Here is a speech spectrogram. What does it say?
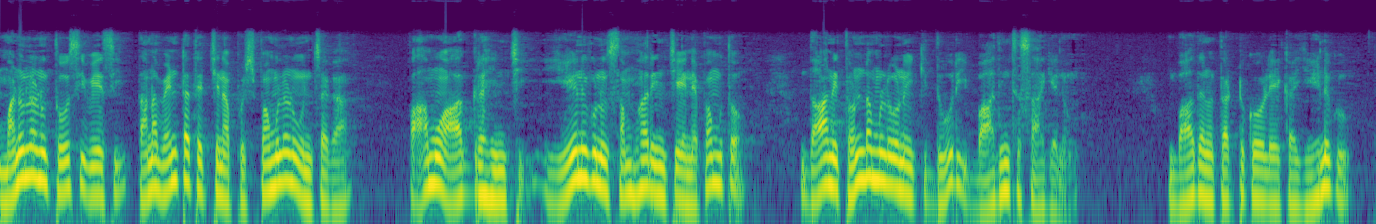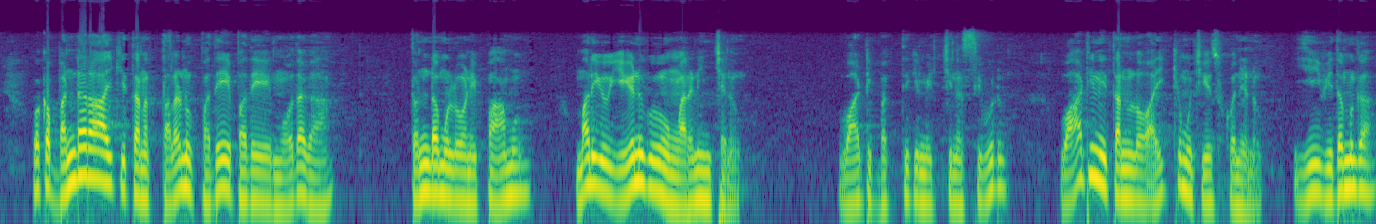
మణులను తోసివేసి తన వెంట తెచ్చిన పుష్పములను ఉంచగా పాము ఆగ్రహించి ఏనుగును సంహరించే నెపముతో దాని తొండములోనికి దూరి బాధించసాగెను. బాధను తట్టుకోలేక ఏనుగు ఒక బండరాయికి తన తలను పదే పదే మోదగా తొండములోని పాము మరియు ఏనుగు మరణించెను. వాటి భక్తికి మెచ్చిన శివుడు వాటిని తనలో ఐక్యము చేసుకొనెను. ఈ విధముగా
